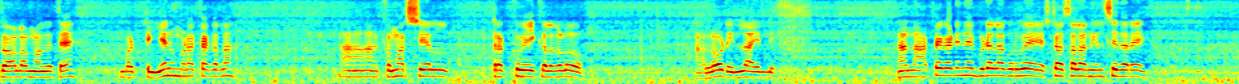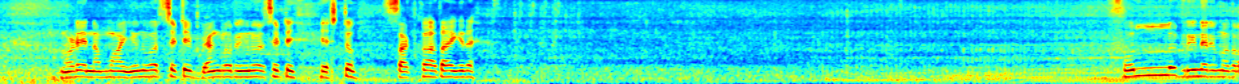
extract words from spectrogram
ಪ್ರಾಬ್ಲಮ್ ಆಗುತ್ತೆ. ಬಟ್ ಏನು ಮಾಡೋಕ್ಕಾಗಲ್ಲ. ಕಮರ್ಷಿಯಲ್ ಟ್ರಕ್ ವೆಹಿಕಲ್ಗಳು ಅಲೋಡ್ ಇಲ್ಲ ಇಲ್ಲಿ. ನಾನು ಆಪೆ ಗಾಡಿನೇ ಬಿಡಲ್ಲ ಗುರುವೆ, ಎಷ್ಟೋ ಸಲ ನಿಲ್ಲಿಸಿದ್ದಾರೆ ನೋಡಿ, ನಮ್ಮ ಯೂನಿವರ್ಸಿಟಿ, ಬೆಂಗಳೂರು ಯೂನಿವರ್ಸಿಟಿ ಎಷ್ಟು ಸಖತ್ತಾಗಿದೆ. ಫುಲ್ ಗ್ರೀನರಿ ಮಾತ್ರ,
